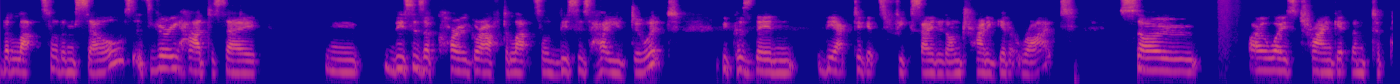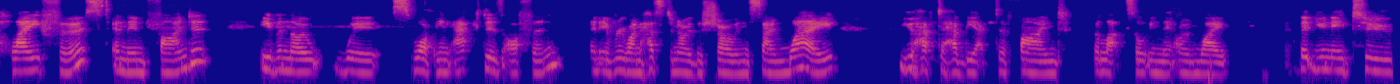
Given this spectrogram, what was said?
the Lazzo themselves. It's very hard to say mm, this is a choreographed Lazzo or this is how you do it because then the actor gets fixated on trying to get it right. So I always try and get them to play first and then find it, even though we're swapping actors often and everyone has to know the show in the same way, you have to have the actor find the Lazzo in their own way. That you need to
